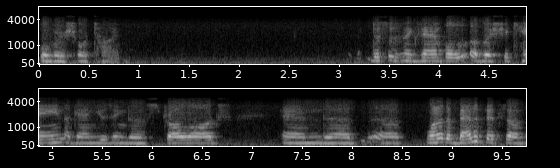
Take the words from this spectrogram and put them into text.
over a short time. This is an example of a chicane, again using the straw logs. And uh, uh, one of the benefits of,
